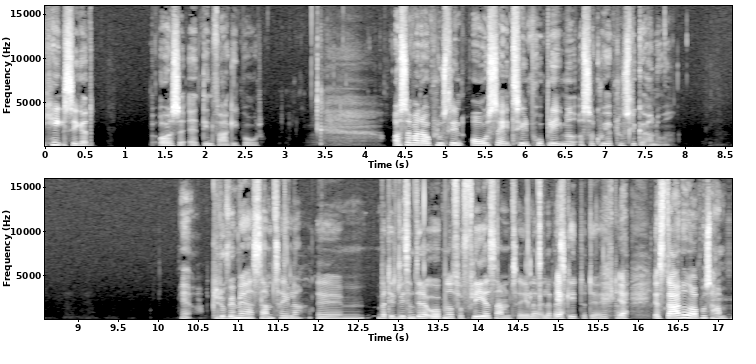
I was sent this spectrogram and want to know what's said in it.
helt sikkert også, at din far gik bort. Og så var der jo pludselig en årsag til problemet, og så kunne jeg pludselig gøre noget. Ja. Blev du ved med at have samtaler? Øhm, var det ligesom det, der åbnede for flere samtaler, eller hvad ja. skete der derefter? Ja, jeg startede op hos ham.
